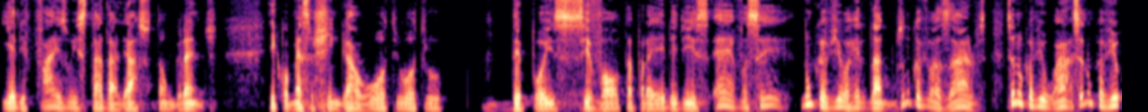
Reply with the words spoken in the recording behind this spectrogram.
e ele faz um estardalhaço tão grande e começa a xingar o outro, e o outro depois se volta para ele e diz: É, você nunca viu a realidade, você nunca viu as árvores, você nunca viu o ar, você nunca viu.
